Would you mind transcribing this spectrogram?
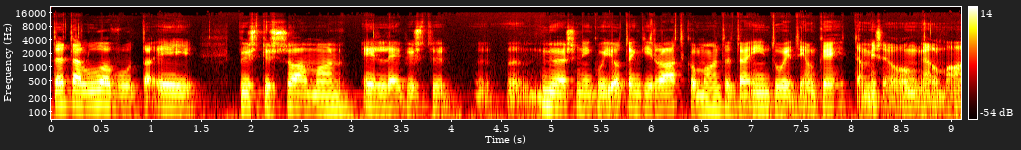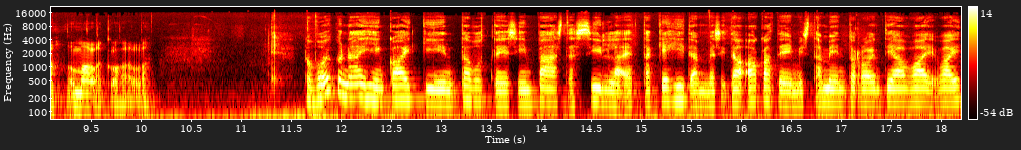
tätä luovuutta ei pysty saamaan, ellei pysty myös niin kuin jotenkin ratkomaan tätä intuition kehittämisen ongelmaa omalla kohdalla. No voiko näihin kaikkiin tavoitteisiin päästä sillä, että kehitämme sitä akateemista mentorointia vai, vai,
